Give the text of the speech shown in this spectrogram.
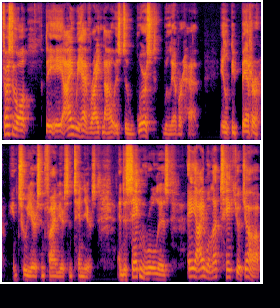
first of all, the AI we have right now is the worst we'll ever have. It'll be better in two years, in five years, in 10 years. And the second rule is AI will not take your job,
